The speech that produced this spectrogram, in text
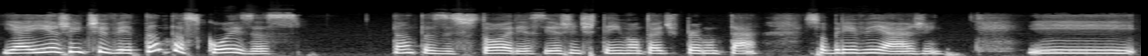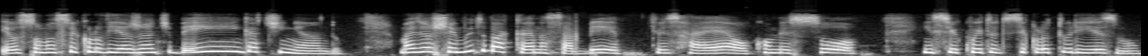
E aí a gente vê tantas coisas tantas histórias e a gente tem vontade de perguntar sobre a viagem. E eu sou uma cicloviajante bem gatinhando, mas eu achei muito bacana saber que o Israel começou em circuito de cicloturismo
